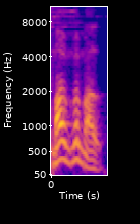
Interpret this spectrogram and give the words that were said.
马是马。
